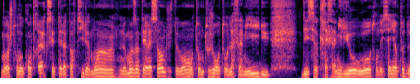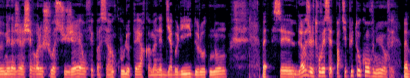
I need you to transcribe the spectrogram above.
Moi, je trouve au contraire que c'était la partie la moins, la moins intéressante, justement. On tourne toujours autour de la famille, du, des secrets familiaux ou autres. On essaye un peu de ménager la chèvre et le chou à ce sujet. On fait passer un coup le père comme un être diabolique, de l'autre non. Ben, c'est, là, j'ai trouvé cette partie plutôt convenue, en fait. Ben,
